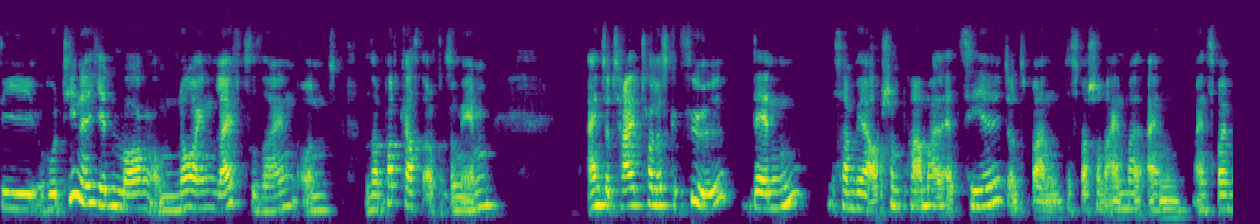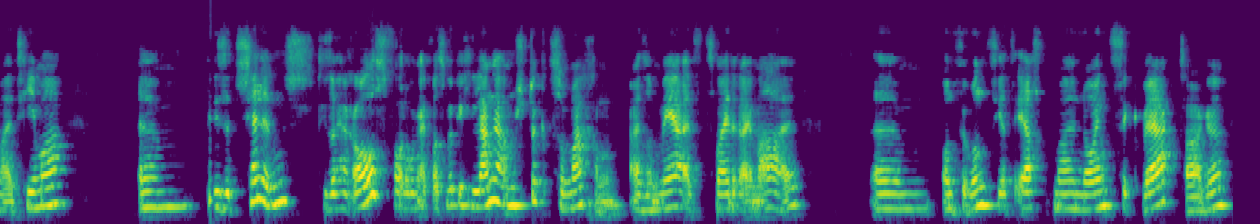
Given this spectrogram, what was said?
die Routine, jeden Morgen um neun live zu sein und unseren Podcast aufzunehmen, ein total tolles Gefühl, denn das haben wir ja auch schon ein paar Mal erzählt und das war schon einmal ein, ein zweimal Thema. Ähm, diese Challenge, diese Herausforderung, etwas wirklich lange am Stück zu machen, also mehr als zwei, drei Mal, ähm, und für uns jetzt erstmal 90 Werktage,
